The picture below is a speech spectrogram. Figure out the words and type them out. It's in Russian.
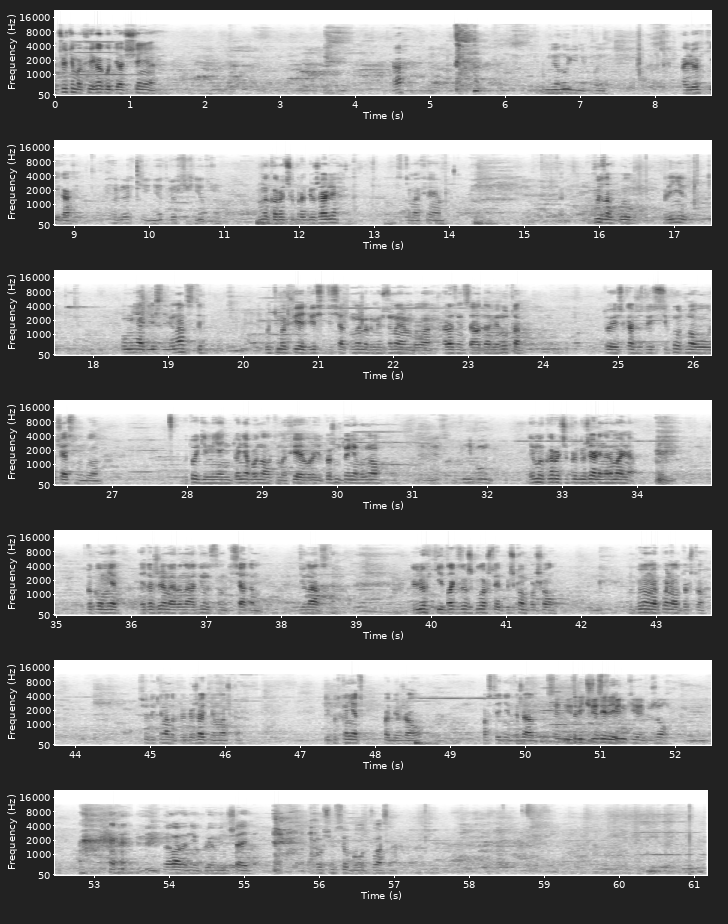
Ну что, Тимофей, как у тебя ощущения? А? У меня ноги не ходят. А легкие как? Легкие нет, легких нет уже. Мы, короче, пробежали с Тимофеем. Вызов был принят. У меня 212, у Тимофея 210 номер. Между нами была разница одна минута. То есть каждые 30 секунд новый участник был. В итоге меня никто не обогнал, Тимофея вроде тоже никто не обогнал. Не помню. И мы, короче, пробежали нормально. Только у меня этаже, наверное, на 11, 10, 12. Легкие так зажгло, что я пешком пошел. Но потом я понял то, что все-таки надо пробежать немножко. И под конец побежал. Последние этажа Последние две 3-4. ступеньки я бежал. Ну ладно, не преуменьшай. В общем, все было классно.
